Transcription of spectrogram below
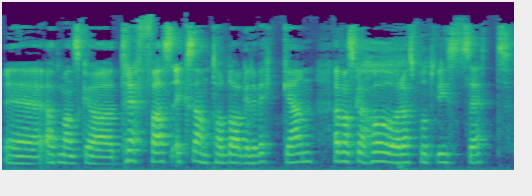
Eh, att man ska träffas x antal dagar i veckan. Att man ska höras på ett visst sätt.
